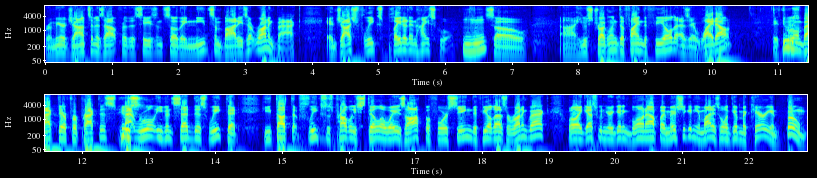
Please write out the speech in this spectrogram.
Rahmir Johnson is out for the season, so they need some bodies at running back. And Josh Fleeks played it in high school. Mm-hmm. So uh, he was struggling to find the field as a wideout. They threw was- him back there for practice. Matt was- Rhule even said this week that he thought that Fleeks was probably still a ways off before seeing the field as a running back. Well, I guess when you're getting blown out by Michigan, you might as well give him a carry, and boom,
